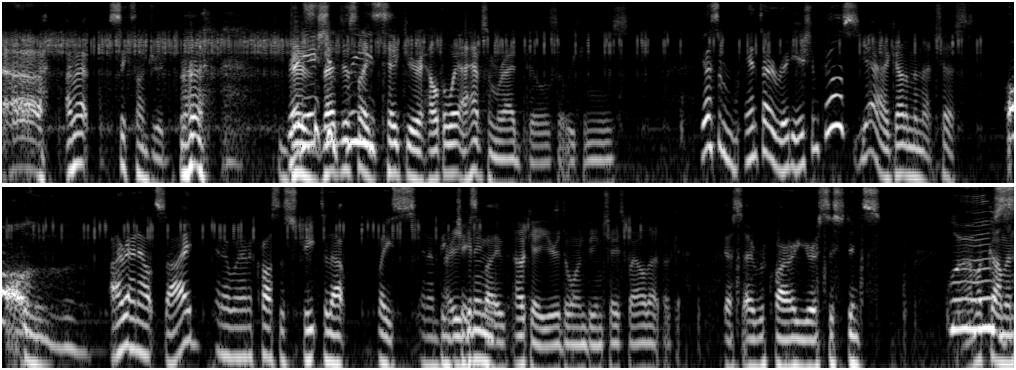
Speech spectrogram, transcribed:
Ah, I'm at 600. Does Radiation, that just like take your health away? I have some rad pills that we can use. You have some anti-radiation pills? Yeah, I got them in that chest. Oh! I ran outside and I ran across the street to that place and I'm being chased getting? by. Okay, you're the one being chased by all that. Okay, Yes, I require your assistance. I'm coming.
